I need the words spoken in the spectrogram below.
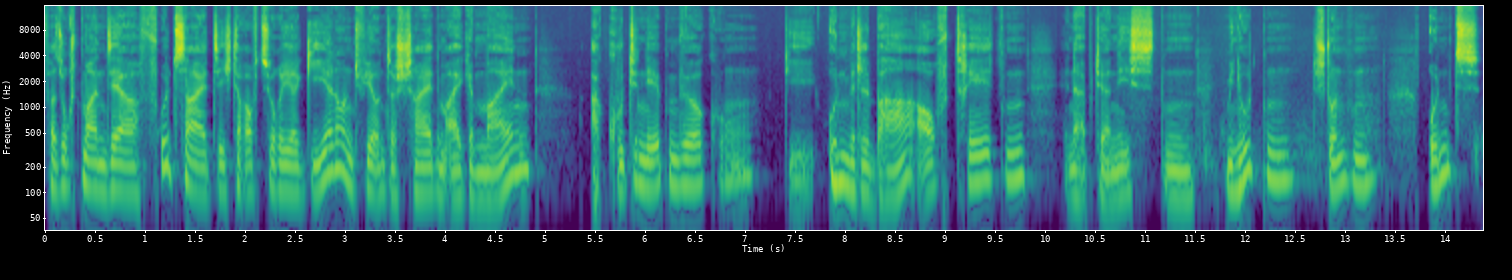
versucht man sehr frühzeitig darauf zu reagieren und wir unterscheiden im Allgemeinen akute Nebenwirkungen, die unmittelbar auftreten innerhalb der nächsten Minuten, Stunden und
